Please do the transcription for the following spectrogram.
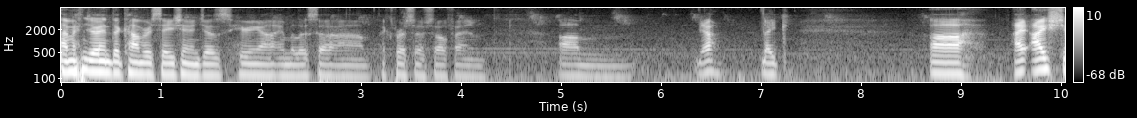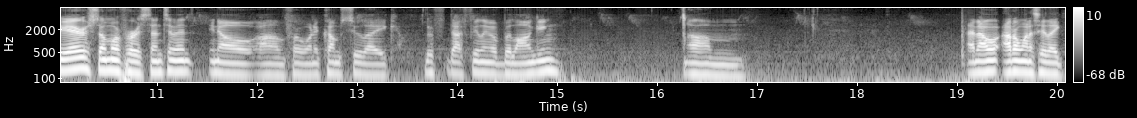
I'm enjoying the conversation and just hearing out and Melissa um, express herself and um yeah, like uh I I share some of her sentiment, you know, um, for when it comes to like the, that feeling of belonging. Um. And I, I don't want to say like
